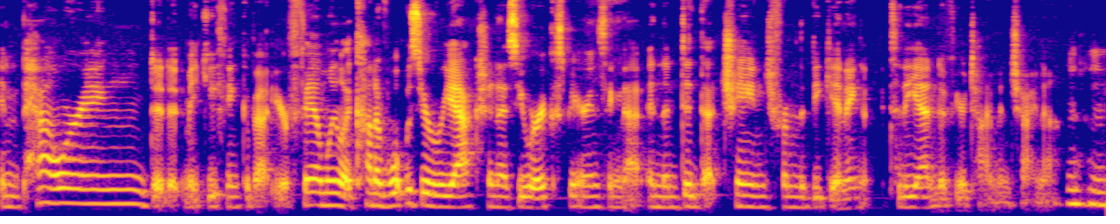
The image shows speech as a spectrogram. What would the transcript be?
empowering? Did it make you think about your family? Like, kind of what was your reaction as you were experiencing that? And then did that change from the beginning to the end of your time in China? Mm-hmm.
